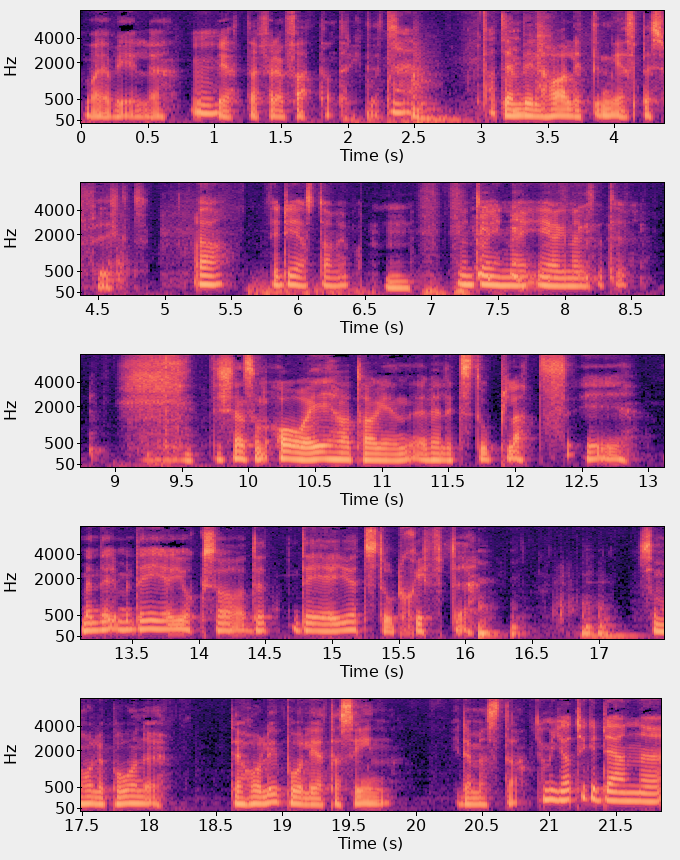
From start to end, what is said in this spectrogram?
vad jag ville veta. För den fattar inte riktigt. Mm. Nej, fattar Den vill ha lite mer specifikt. Ja, det är det jag stör mig på. Mm. Den tar in egna initiativ. Det känns som AI har tagit en väldigt stor plats i... Men det, men det är ju också... Det, det är ju ett stort skifte. Som håller på nu. Det håller ju på att leta sig in i det mesta. Ja, Men jag tycker den eh,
